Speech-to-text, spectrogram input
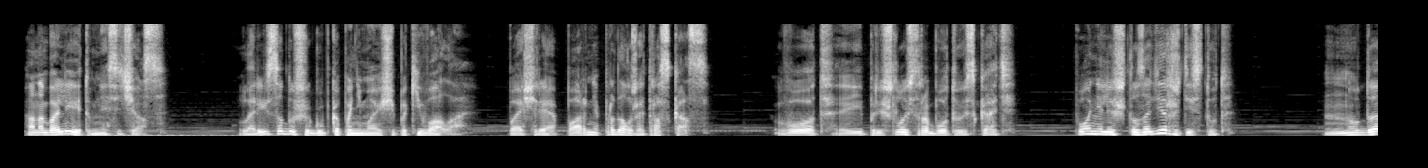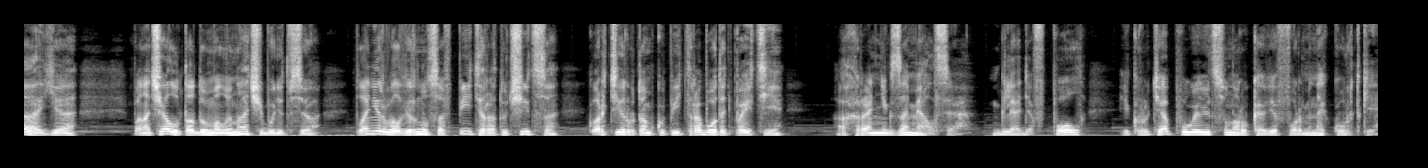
Она болеет у меня сейчас. Лариса душегубка понимающе покивала, поощряя парня продолжать рассказ. «Вот, и пришлось работу искать. Поняли, что задержитесь тут?» «Ну да, я поначалу-то думал, иначе будет все. Планировал вернуться в Питер, отучиться, квартиру там купить, работать пойти». Охранник замялся, глядя в пол и крутя пуговицу на рукаве форменной куртки.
